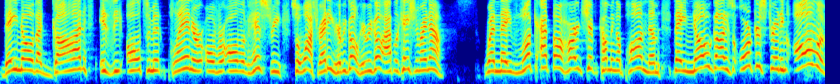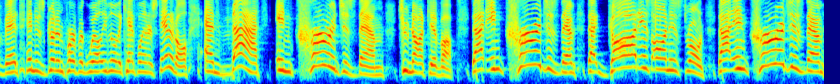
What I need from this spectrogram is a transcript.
They know that God is the ultimate planner over all of history. So, watch, ready? Here we go. Here we go. Application right now when they look at the hardship coming upon them, they know God is orchestrating all of it in His good and perfect will, even though they can't fully understand it all. And that encourages them to not give up. That encourages them that God is on His throne. That encourages them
